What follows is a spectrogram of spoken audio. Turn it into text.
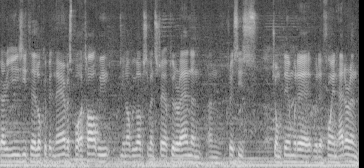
very easy to look a bit nervous, but I thought we, you know, we obviously went straight up to the end, and and Chrissy's jumped in with a with a fine header and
